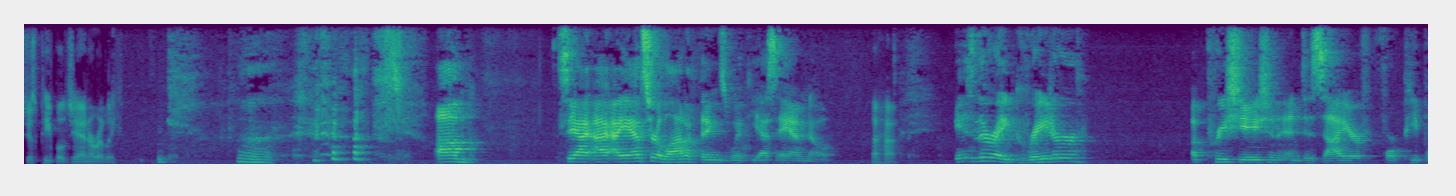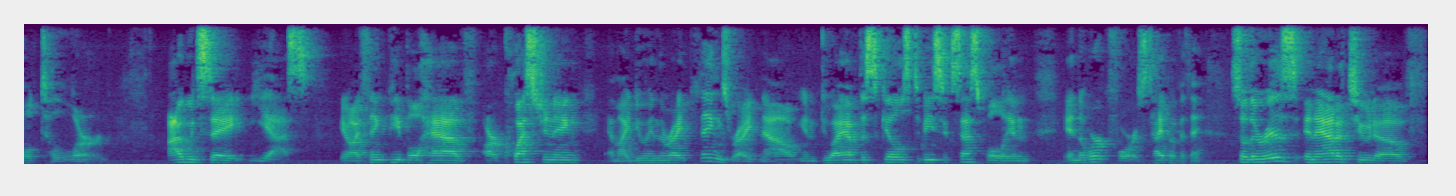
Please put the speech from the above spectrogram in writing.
just people generally? um, see, I, I, answer a lot of things with yes and no. Uh-huh. Is there a greater appreciation and desire for people to learn? I would say yes. You know, I think people have are questioning: Am I doing the right things right now? You know, do I have the skills to be successful in in the workforce? Type of a thing. So there is an attitude of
